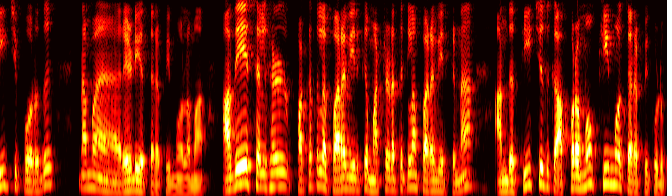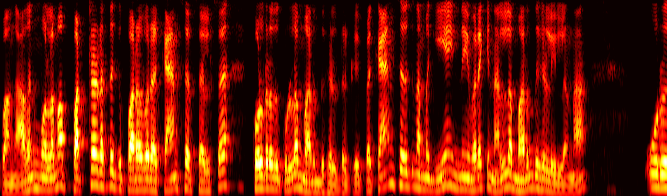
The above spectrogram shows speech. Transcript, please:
தீச்சு போகிறது நம்ம ரேடியோ தெரப்பி மூலமாக அதே செல்கள் பக்கத்தில் பரவி இருக்கு மற்ற இடத்துக்குலாம் பரவி இருக்குன்னா அந்த தீச்சதுக்கு அப்புறமும் கீமோதெரப்பி கொடுப்பாங்க. அதன் மூலமாக பற்ற இடத்துக்கு பரவுகிற கேன்சர் செல்ஸை கொள்றதுக்குள்ள மருந்துகள் இருக்குது இப்போ கேன்சருக்கு நமக்கு ஏன் இன்னை வரைக்கும் நல்ல மருந்துகள் இல்லைன்னா ஒரு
